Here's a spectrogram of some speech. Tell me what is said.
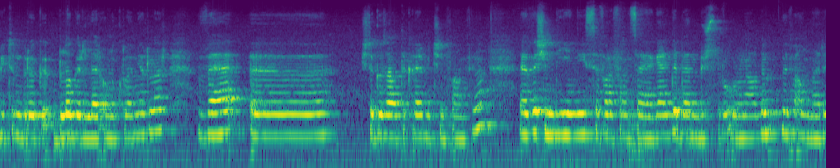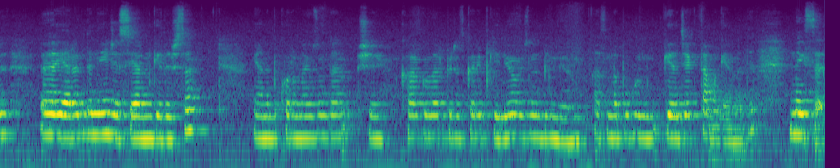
bütün blog- bloggerler onu kullanıyorlar. Ve e, işte gözaltı krem için falan filan. Ve şimdi yeni Sephora Fransa'ya geldi. Ben bir sürü ürün aldım ve onları e, yarın deneyeceğiz. Yarın gelirse. Yani bu korona yüzünden şey kargolar biraz garip geliyor. O yüzden bilmiyorum. Aslında bugün gelecekti ama gelmedi. Neyse.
